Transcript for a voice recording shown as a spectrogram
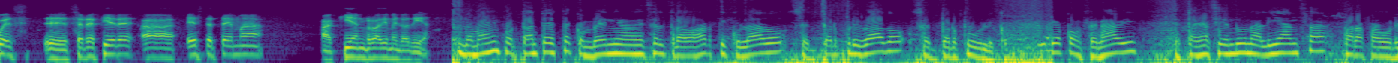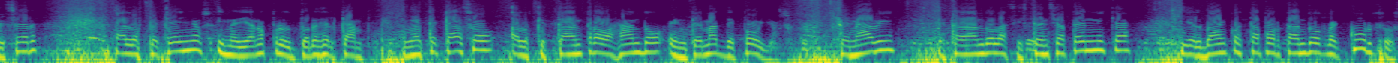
pues eh, se refiere a este tema aquí en Radio Melodía. Lo más importante de este convenio es el trabajo articulado sector privado, sector público. Con FENAVI están haciendo una alianza para favorecer a los pequeños y medianos productores del campo. En este caso, a los que están trabajando en temas de pollos. FENAVI está dando la asistencia técnica y el banco está aportando recursos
